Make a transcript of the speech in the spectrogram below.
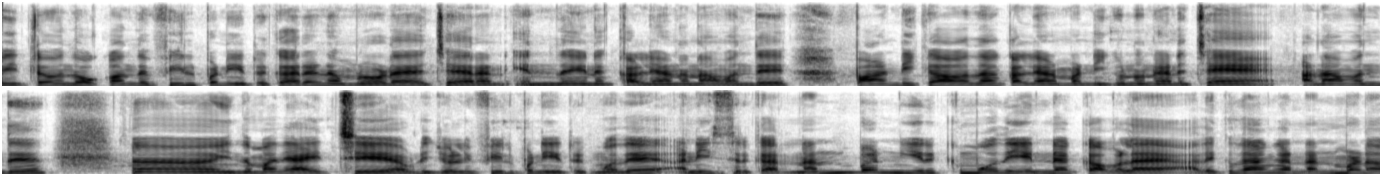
வீட்டில் வந்து உட்காந்து ஃபீல் பண்ணிகிட்டு இருக்காரு நம்மளோட சேரன். எந்த எனக்கு கல்யாணம் நான் வந்து பாண்டிக்காக தான் கல்யாணம் பண்ணிக்கணும்னு நினச்சேன். ஆனால் வந்து இந்த மாதிரி ஆயிடுச்சு அப்படின்னு சொல்லி ஃபீல் பண்ணிகிட்டு இருக்கும்போது அனீஸ் இருக்கார். நண்பன் இருக்கும்போது என்ன கவலை? அதுக்கு தாங்க நண்பனை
